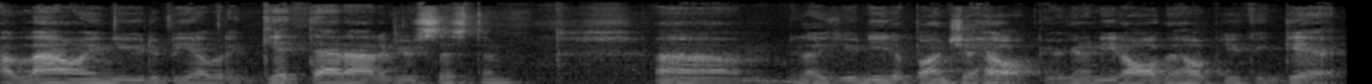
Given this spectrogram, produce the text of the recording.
allowing you to be able to get that out of your system um, like you need a bunch of help. You're going to need all the help you can get.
